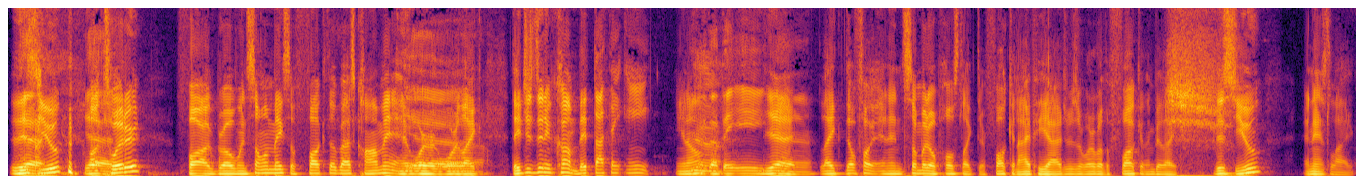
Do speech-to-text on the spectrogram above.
this Yeah. you Yeah. on Twitter. Fuck, bro. When someone makes a fucked up ass comment and Yeah. or or like they just didn't come, they thought they ain't. You know. Yeah. that they eat. Yeah, like they'll fuck, and then somebody will post like their fucking IP address or whatever the fuck, and then be like, "This you," and it's like,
